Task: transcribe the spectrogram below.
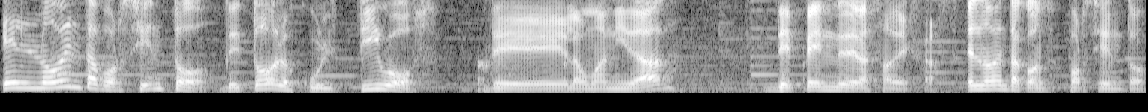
El 90% de todos los cultivos de la humanidad depende de las abejas. El 90%.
